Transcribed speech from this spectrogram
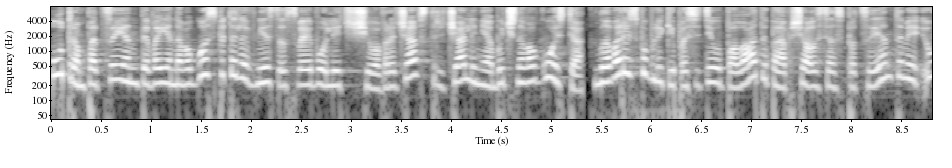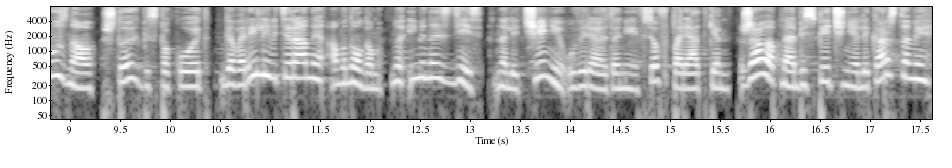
Утром пациенты военного госпиталя вместо своего лечащего врача встречали необычного гостя. Глава республики посетил палаты, пообщался с пациентами и узнал, что их беспокоит. Говорили ветераны о многом, но именно здесь, на лечении, уверяют они, все в порядке. Жалоб на обеспечение лекарствами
